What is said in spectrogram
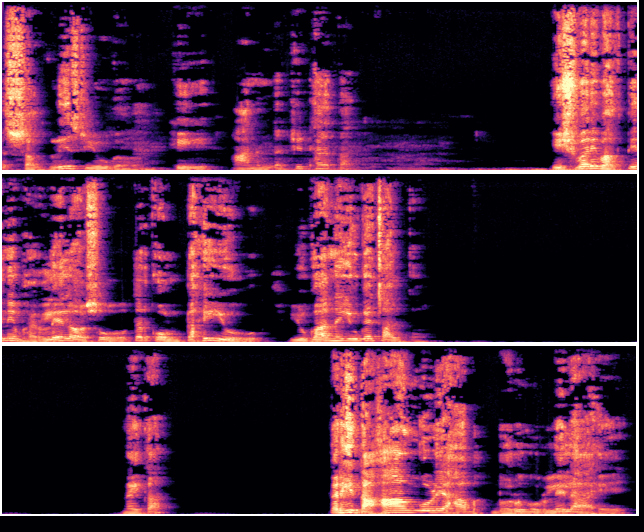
तर सगळीच युग ही आनंदाची ठरतात. ईश्वरी भक्तीने भरलेलं असो तर कोणताही युग युगाने युगे चालतं. नाही का? तर ही दहा आंघोळे हा भरून उरलेला आहे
